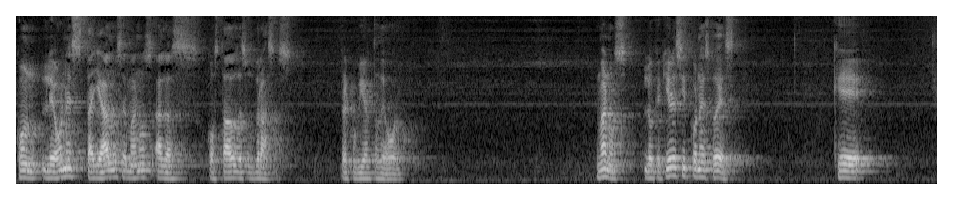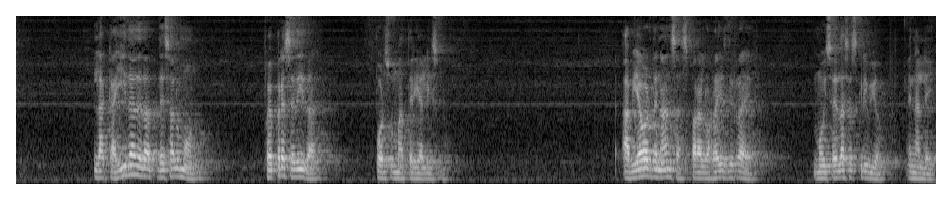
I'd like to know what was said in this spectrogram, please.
Con leones tallados, hermanos, a los costados de sus brazos. Recubierto de oro. Hermanos, lo que quiero decir con esto es que la caída de, Salomón fue precedida por su materialismo. Había ordenanzas para los reyes de Israel. Moisés las escribió en la ley.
